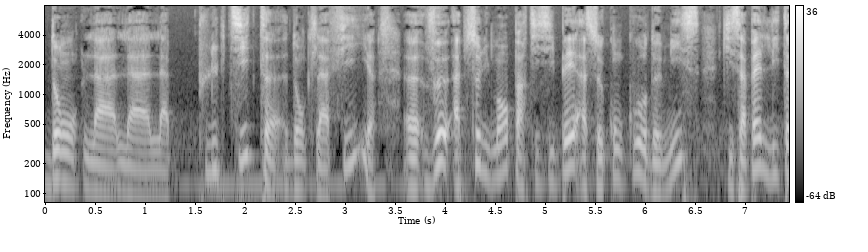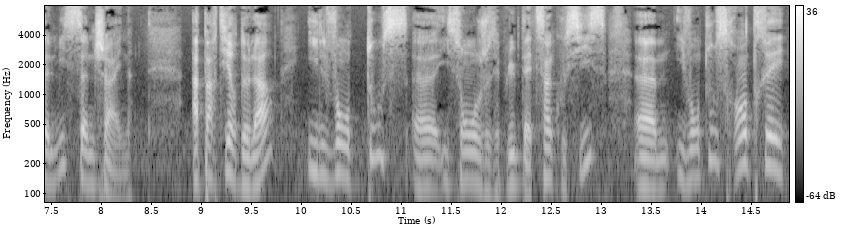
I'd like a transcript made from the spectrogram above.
dont la, la, la plus petite, donc la fille, euh, veut absolument participer à ce concours de Miss qui s'appelle Little Miss Sunshine. À partir de là, ils vont tous, euh, ils sont, je sais plus, peut-être cinq ou six, euh, ils vont tous rentrer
